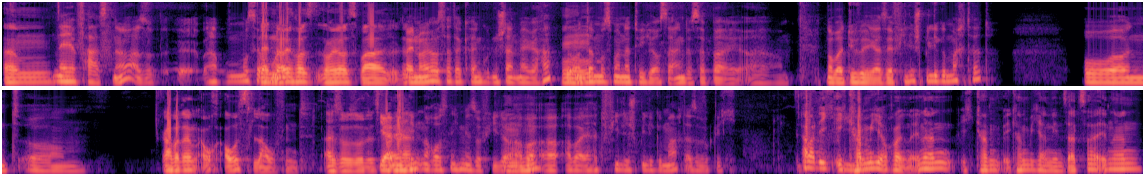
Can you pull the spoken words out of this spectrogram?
Ähm, naja, fast, ne? Also äh, muss ja bei auch mal- Neuhaus, Neuhaus war, Bei Neuhaus hat er keinen guten Stand mehr gehabt. Mhm. Und da muss man natürlich auch sagen, dass er bei äh, Norbert Düvel ja sehr viele Spiele gemacht hat. Und ähm, aber dann auch auslaufend. Also so das ja, ja, hinten raus nicht mehr so viele, Mhm. aber, äh, aber er hat viele Spiele gemacht, also wirklich. Aber ich, ich kann mich auch erinnern, ich kann, ich kann mich an den Satz erinnern,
